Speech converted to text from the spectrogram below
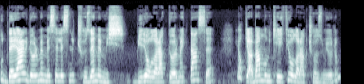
bu değer görme meselesini çözememiş biri olarak görmektense Yok ya ben bunu keyfi olarak çözmüyorum.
